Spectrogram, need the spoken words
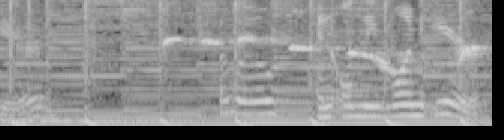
here? Hello. And only one ear.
